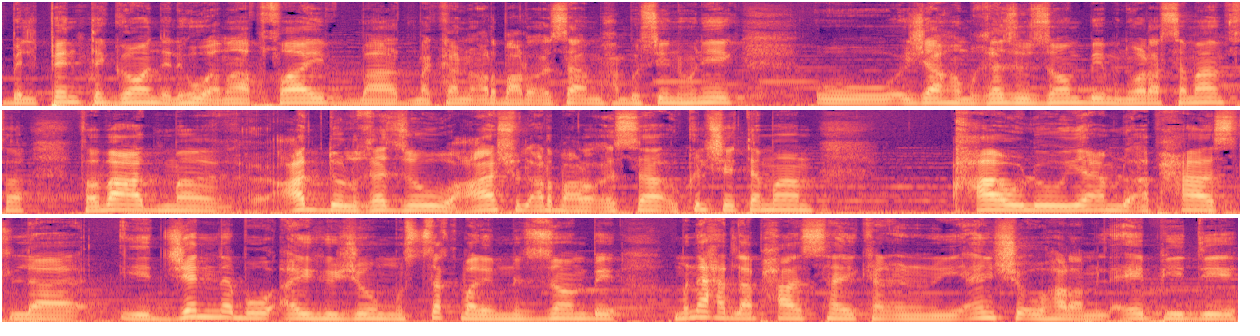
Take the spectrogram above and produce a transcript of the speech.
بالبنتاغون اللي هو map 5 بعد ما كانوا أربع رؤساء محبوسين هنيك. واجاهم جاهم غزو زومبي من ورا سمانثا فبعد ما عدوا الغزو وعاشوا الأربع رؤساء وكل شيء تمام حاولوا يعملوا أبحاث ليتجنبوا أي هجوم مستقبلي من الزومبي. ومن أحد الأبحاث هاي كان انه ينشئوا هرم ال APD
